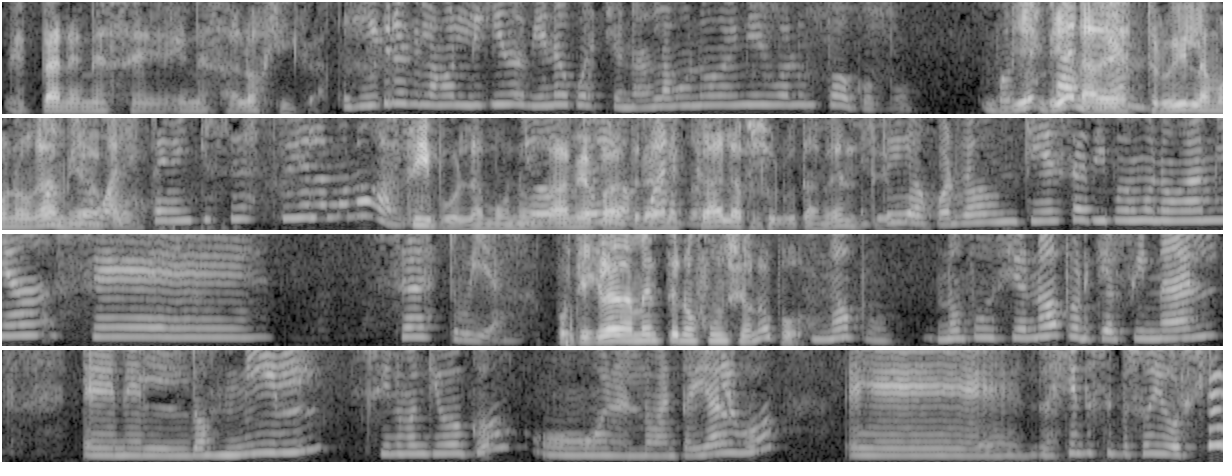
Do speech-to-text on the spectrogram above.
estar en ese en esa lógica. Es que yo creo que el amor líquido viene a cuestionar la monogamia igual un poco, po. Viene, a destruir la monogamia. igual está bien que se destruya la monogamia. Sí, pues la monogamia patriarcal, absolutamente. Estoy de acuerdo con que ese tipo de monogamia se, se destruya. Porque claramente no funcionó, po. No, po. No funcionó porque al final, en el 2000, si no me equivoco, o en el 90 y algo, eh, la gente se empezó a divorciar,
